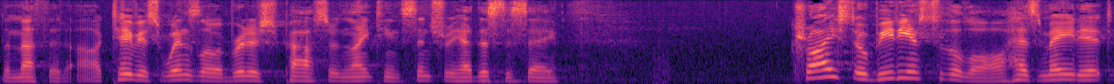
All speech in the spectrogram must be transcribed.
the method. Uh, Octavius Winslow, a British pastor in the 19th century, had this to say Christ's obedience to the law has made it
